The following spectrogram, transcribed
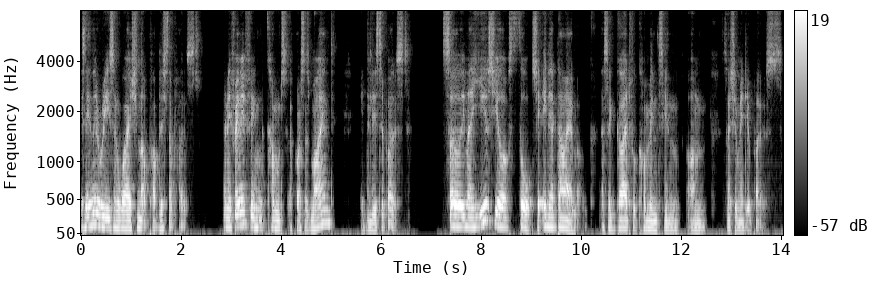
is there any reason why I should not publish that post? And if anything comes across his mind, he deletes the post. So, you know, use your thoughts, your inner dialogue as a guide for commenting on social media posts.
